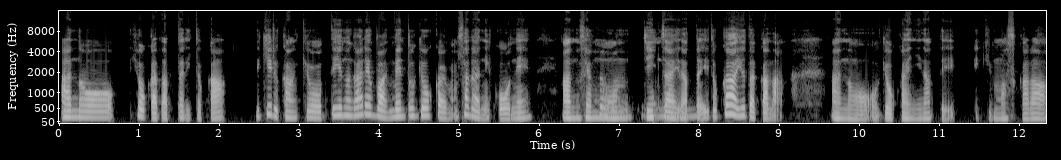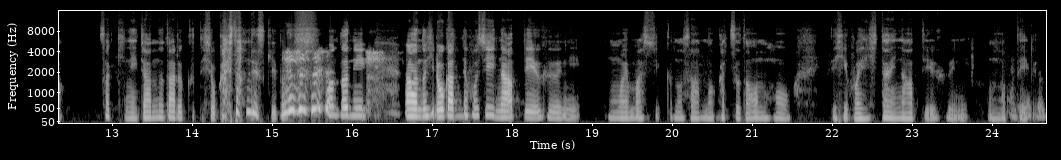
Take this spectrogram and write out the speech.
あの、評価だったりとか、できる環境っていうのがあれば、イベント業界もさらにこうね、あの、専門人材だったりとか、豊かな、あの、業界になっていきますから、さっきね、ジャンヌ・ダルクって紹介したんですけど、本当に、あの、広がってほしいなっていうふうに思いますし、久野さんの活動の方、ぜひ応援したいなっていうふうに思あっている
